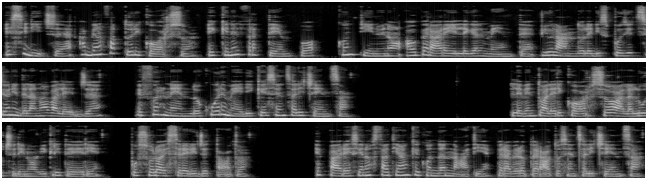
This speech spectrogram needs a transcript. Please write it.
e si dice abbiano fatto ricorso e che nel frattempo continuino a operare illegalmente, violando le disposizioni della nuova legge e fornendo cure mediche senza licenza. L'eventuale ricorso, alla luce dei nuovi criteri, può solo essere rigettato. E pare siano stati anche condannati per aver operato senza licenza,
